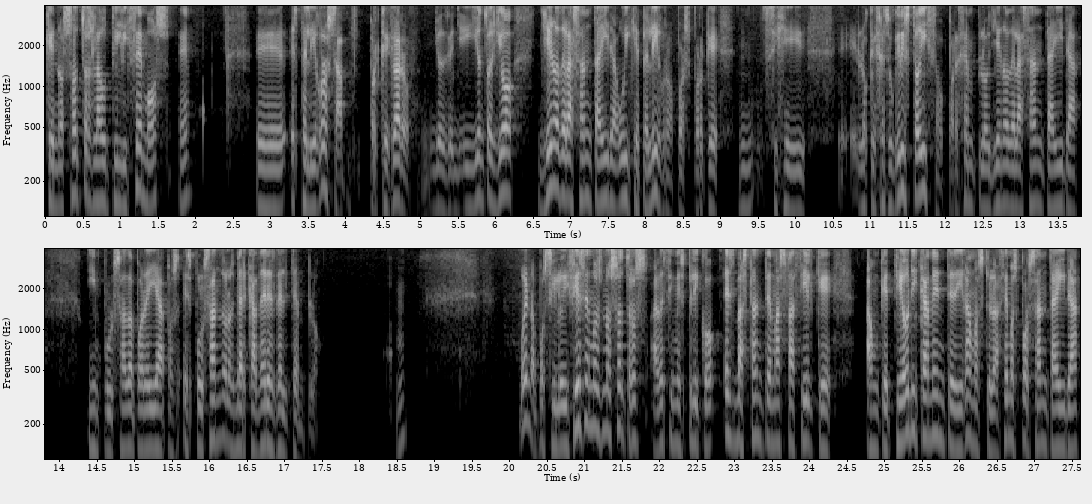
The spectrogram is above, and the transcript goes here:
que nosotros la utilicemos, ¿eh? Eh, es peligrosa, porque claro, yo, y entonces yo lleno de la santa ira, uy, qué peligro, pues porque mm, si eh, lo que Jesucristo hizo, por ejemplo, lleno de la santa ira, impulsado por ella, pues expulsando a los mercaderes del templo, bueno, pues si lo hiciésemos nosotros, a ver si me explico, es bastante más fácil que, aunque teóricamente digamos que lo hacemos por santa ira,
